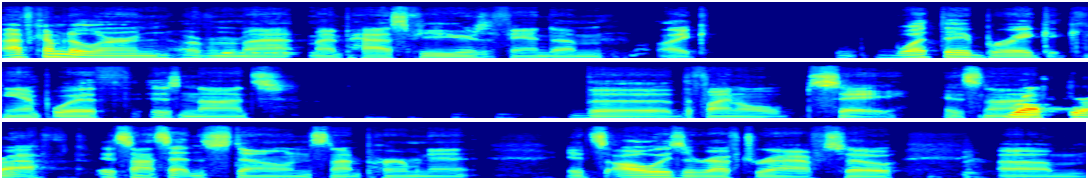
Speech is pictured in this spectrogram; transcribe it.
I've come to learn over my my past few years of fandom, like what they break at camp with is not the the final say. It's not Rough draft. it's not set in stone it's not permanent it's always a rough draft so um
